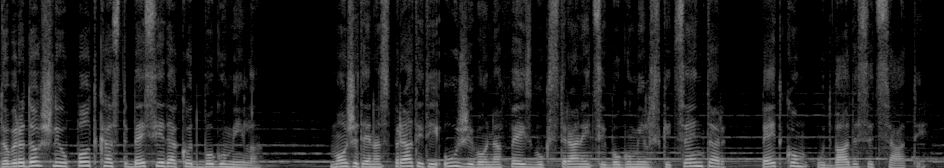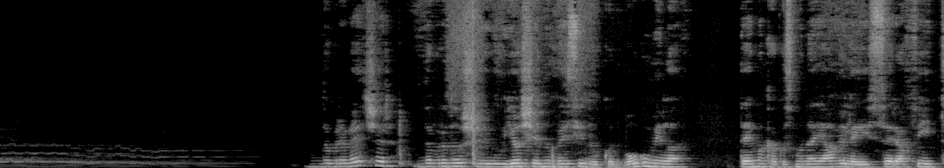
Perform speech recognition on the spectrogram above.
Dobrodošli u podcast Besjeda kod Bogumila. Možete nas pratiti uživo na Facebook stranici Bogumilski centar petkom u 20 sati. Dobar večer, dobrodošli u još jednu besjedu kod Bogumila. Tema kako smo najavili Serafit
